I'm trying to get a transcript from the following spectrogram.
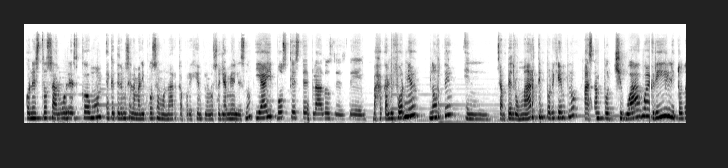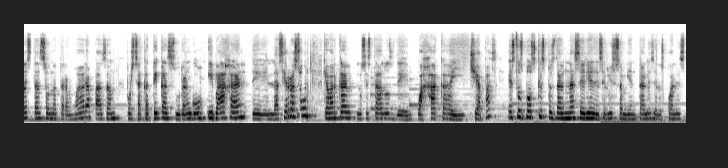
con estos árboles como el que tenemos en la mariposa monarca, por ejemplo, los oyameles, ¿no? Y hay bosques templados desde Baja California Norte, en San Pedro Mártir, por ejemplo, pasan por Chihuahua, Grill y toda esta zona tarahumara, pasan por Zacatecas, Durango y bajan de la Sierra Sur, que abarcan los estados de Oaxaca y Chiapas estos bosques pues dan una serie de servicios ambientales de los cuales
